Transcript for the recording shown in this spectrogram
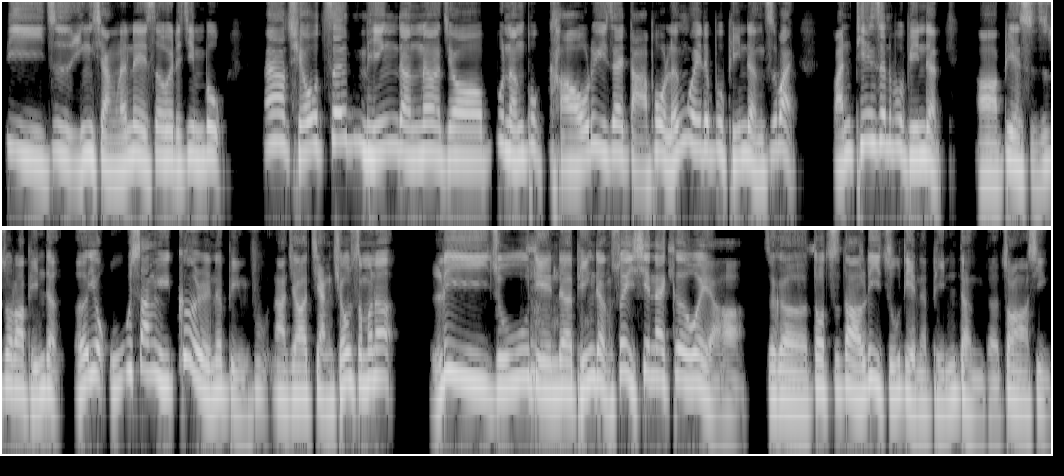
必致影响人类社会的进步。那要求真平等呢，就不能不考虑在打破人为的不平等之外，凡天生的不平等啊，便使之做到平等，而又无伤于个人的禀赋，那就要讲求什么呢？立足点的平等。所以现在各位啊，哈，这个都知道立足点的平等的重要性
